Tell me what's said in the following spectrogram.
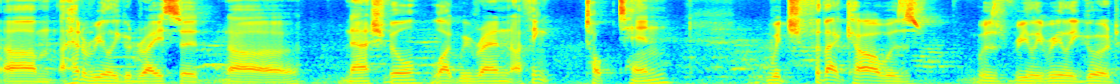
Um, I had a really good race at uh, Nashville. Like we ran, I think top ten, which for that car was was really really good.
